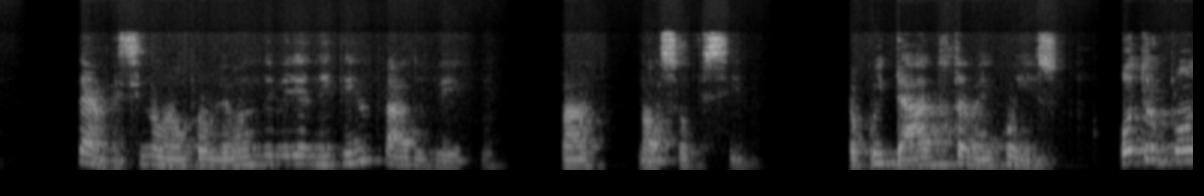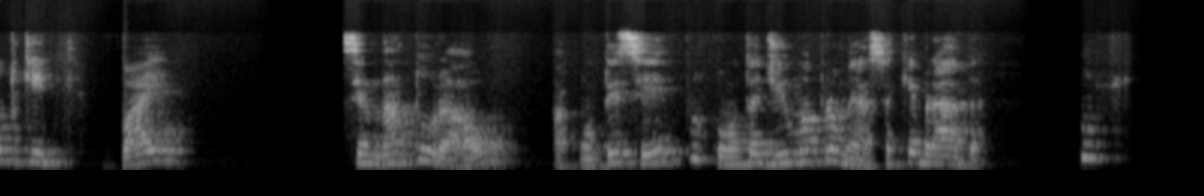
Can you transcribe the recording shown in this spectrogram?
É, mas se não é um problema, não deveria nem ter entrado o veículo para nossa oficina. Então, cuidado também com isso. Outro ponto que vai ser natural acontecer por conta de uma promessa quebrada.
